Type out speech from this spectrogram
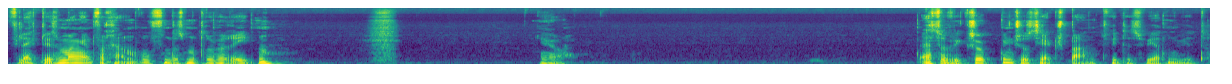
Vielleicht werden wir einfach anrufen, dass wir darüber reden. Ja. Also wie gesagt, bin schon sehr gespannt, wie das werden wird.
